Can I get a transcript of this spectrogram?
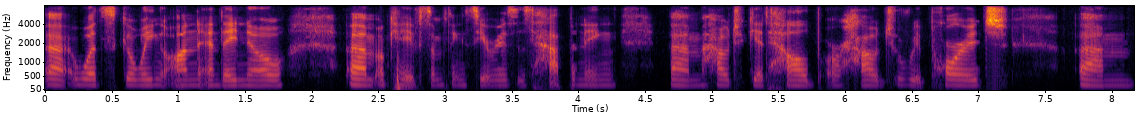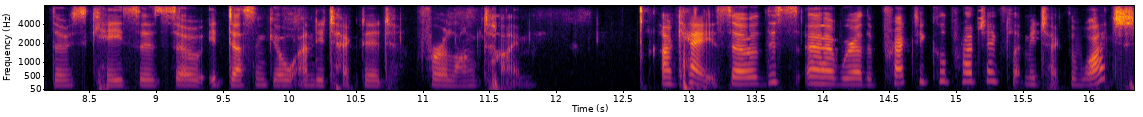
uh, what's going on and they know, um, okay, if something something serious is happening, um, how to get help or how to report um, those cases so it doesn't go undetected for a long time. Okay, so this uh, were the practical projects. Let me check the watch.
